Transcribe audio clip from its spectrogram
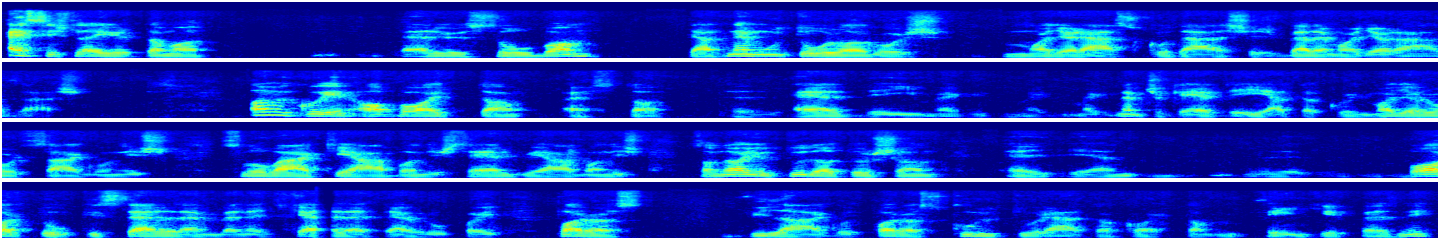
Ezt is leírtam a előszóban, tehát nem utólagos magyarázkodás és belemagyarázás. Amikor én abba hagytam ezt a erdélyi, meg, meg, meg nem csak erdélyi, hát akkor Magyarországon is, Szlovákiában is, Szerbiában is, szóval nagyon tudatosan egy ilyen Bartóki szellemben egy kelet-európai paraszt világot, paraszt kultúrát akartam fényképezni,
